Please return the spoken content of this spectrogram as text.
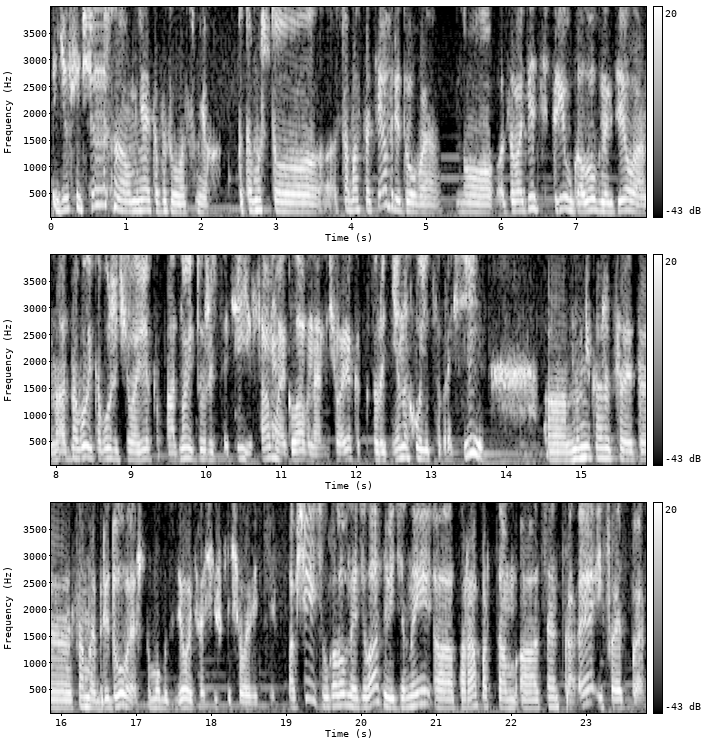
Если честно, у меня это вызвало смех. Потому что сама статья бредовая, но заводить три уголовных дела на одного и того же человека по одной и той же статье, и самое главное, на человека, который не находится в России, но мне кажется, это самое бредовое, что могут сделать российские человеки. Вообще эти уголовные дела заведены э, по рапортам э, Центра Э и ФСБ.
